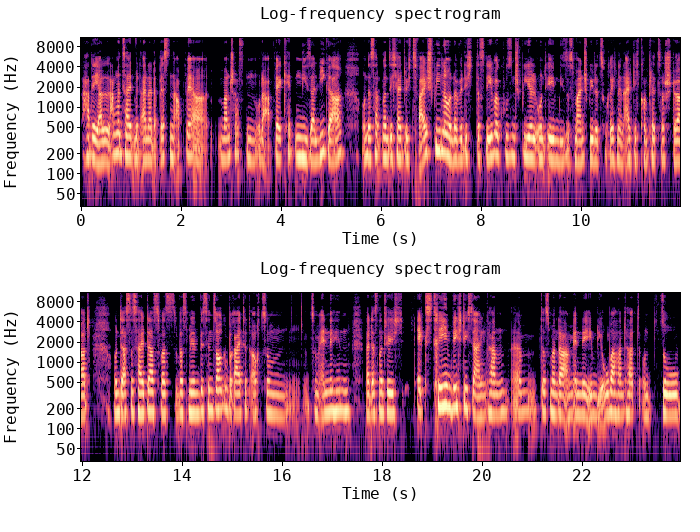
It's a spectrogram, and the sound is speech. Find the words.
hatte ja lange Zeit mit einer der besten Abwehrmannschaften oder Abwehrketten dieser Liga. Und das hat man sich halt durch zwei Spiele und da würde ich das Leverkusen-Spiel und eben dieses Main-Spiel dazu rechnen, eigentlich komplett zerstört. Und das ist halt das, was, was mir ein bisschen Sorge bereitet, auch zum, zum Ende hin, weil das natürlich extrem wichtig sein kann, ähm, dass man da am Ende eben die Oberhand hat. Und so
